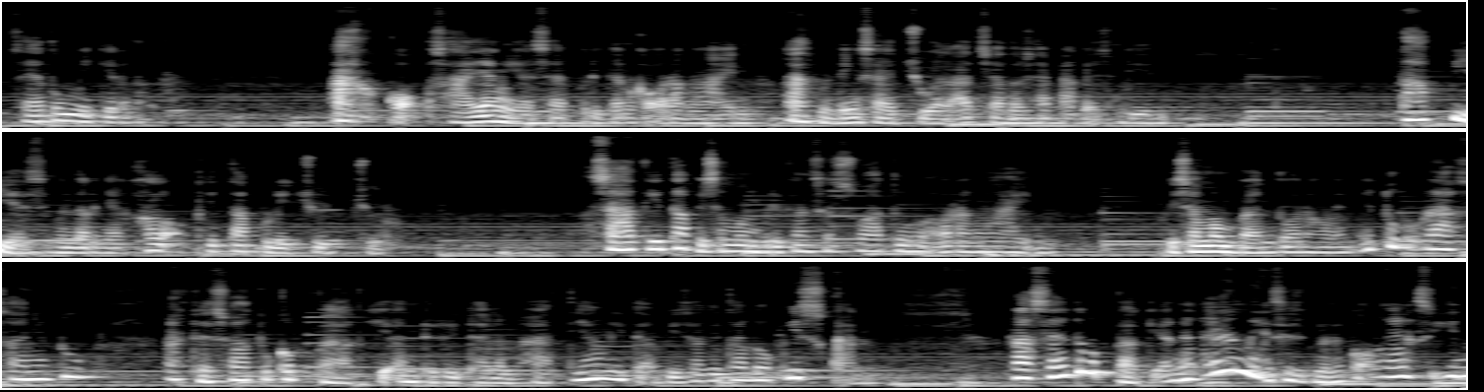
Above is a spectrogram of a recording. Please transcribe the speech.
saya tuh mikir ah kok sayang ya saya berikan ke orang lain? Ah mending saya jual aja atau saya pakai sendiri. Tapi ya sebenarnya kalau kita boleh jujur saat kita bisa memberikan sesuatu ke orang lain bisa membantu orang lain itu rasanya tuh ada suatu kebahagiaan dari dalam hati yang tidak bisa kita lukiskan rasanya tuh kebahagiaan yang aneh sih sebenarnya. Kok ngasihin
